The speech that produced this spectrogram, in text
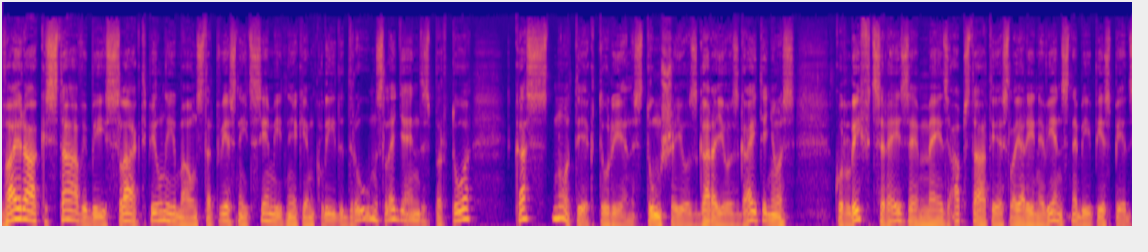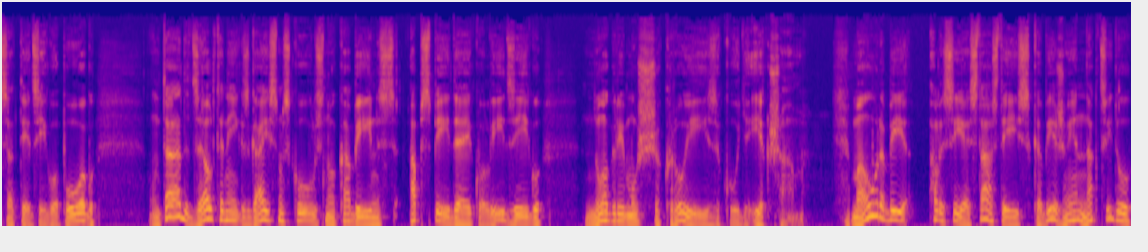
Vairāki stāvi bija slēgti pilnībā, un starp viesnīcas iemītniekiem klīda drūmas leģendas par to, kas notiek turienes tumšajos, garajos gaiteņos, kur lifts reizēm mēdz apstāties, lai arī neviens nebija piespiedzis attiecīgo pogu, un tāda dzeltenīgas gaismas kūlis no kabīnes apspīdēja ko līdzīgu nogrimuša kruīza kuģa iekšām. Maura bija Alisijai stāstījis, ka bieži vien nakts vidū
